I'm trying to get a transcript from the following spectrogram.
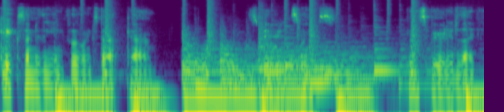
CakesUnderTheInfluence.com Spirited sweets for the spirited life.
